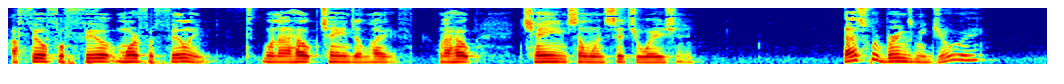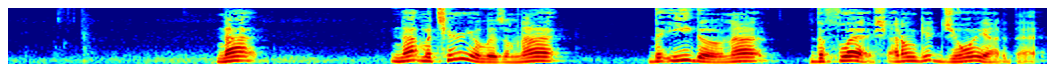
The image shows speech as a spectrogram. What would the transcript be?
I feel fulfill more fulfilling when I help change a life. When I help change someone's situation. That's what brings me joy. Not not materialism, not the ego, not the flesh. I don't get joy out of that.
